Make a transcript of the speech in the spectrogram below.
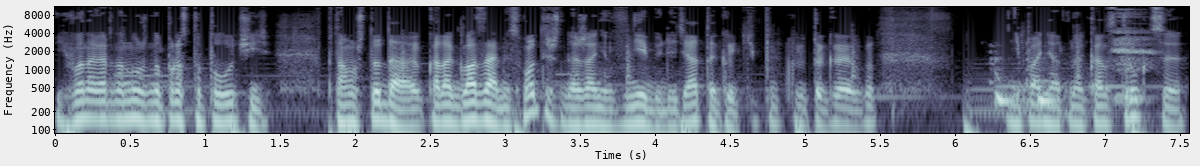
его, наверное, нужно просто получить. Потому что, да, когда глазами смотришь, даже они в небе летят, такая, типа, такая вот непонятная конструкция.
